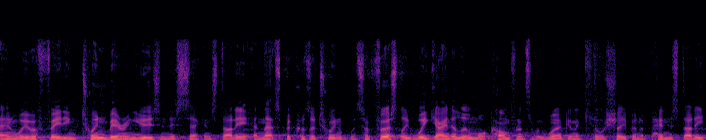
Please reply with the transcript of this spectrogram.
and we were feeding twin bearing ewes in this second study, and that's because the twin. So, firstly, we gained a little more confidence that we weren't going to kill sheep in a pen study.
